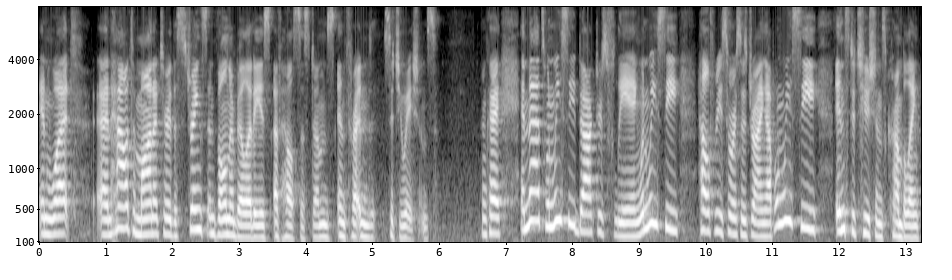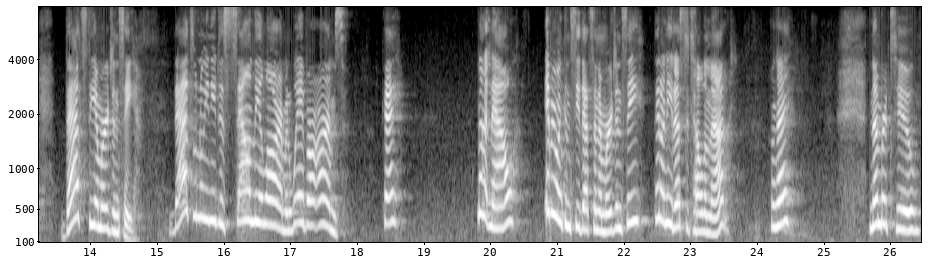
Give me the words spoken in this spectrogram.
in what and how to monitor the strengths and vulnerabilities of health systems in threatened situations. Okay? And that's when we see doctors fleeing, when we see health resources drying up, when we see institutions crumbling, that's the emergency. That's when we need to sound the alarm and wave our arms. Okay? Not now. Everyone can see that's an emergency. They don't need us to tell them that. Okay? Number two,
